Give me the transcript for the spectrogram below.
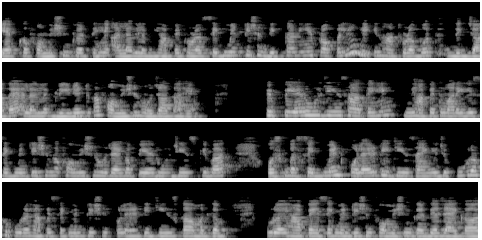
गैप का फॉर्मेशन करते हैं अलग अलग यहाँ पे थोड़ा सेगमेंटेशन दिखता नहीं है प्रॉपरली लेकिन हाँ थोड़ा बहुत दिख जाता है अलग अलग ग्रेडियंट का फॉर्मेशन हो जाता है। फिर पेयर रूल जीन्स आते हैं। यहाँ पे तुम्हारे ये सेगमेंटेशन का फॉर्मेशन हो जाएगा पेयर रूल जीन्स के बाद। उसके बाद सेगमेंट पोलैरिटी जीन्स आएँगे, जो पूरा का पूरा यहाँ पे सेगमेंटेशन पोलैरिटी जीन्स का मतलब पूरा यहाँ पे सेगमेंटेशन फॉर्मेशन कर दिया जाएगा।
